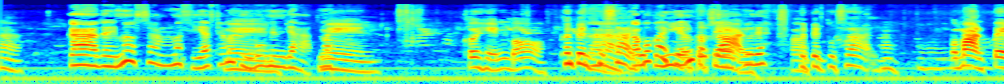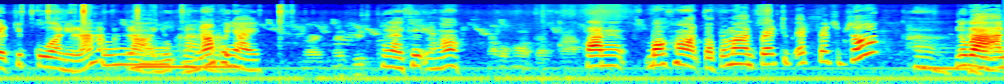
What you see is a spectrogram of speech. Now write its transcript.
ค่ะ กาได้มาสั่งมาเสียทั้งที่แม่บ่แม่นญาติเนาะแม่นเคยเห็นบ่เพิ่นเป็นผู้ชายก็บ่เคยเห็นกับแปลกอยู่เด้เพิ่นเป็นผู้ชายประมาณเป็ดทิบกว่านี่ละโอ้หลายอยู่ค่ะเนาะผู้ใหญ่ผู้ใหญ่คิดนะเนาะ คันบ่ฮอดก็ประมาณ81 82ค่ะหนูว่าอัน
